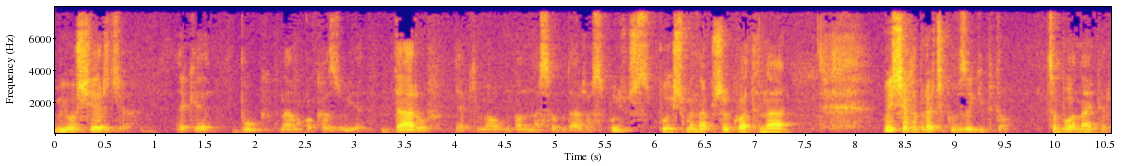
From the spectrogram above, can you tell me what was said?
miłosierdzia, jakie Bóg nam okazuje, darów, jakim On, on nas obdarza. Spójrz, spójrzmy na przykład na wyjście Hebrajczyków z Egiptu. Co było najpierw?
